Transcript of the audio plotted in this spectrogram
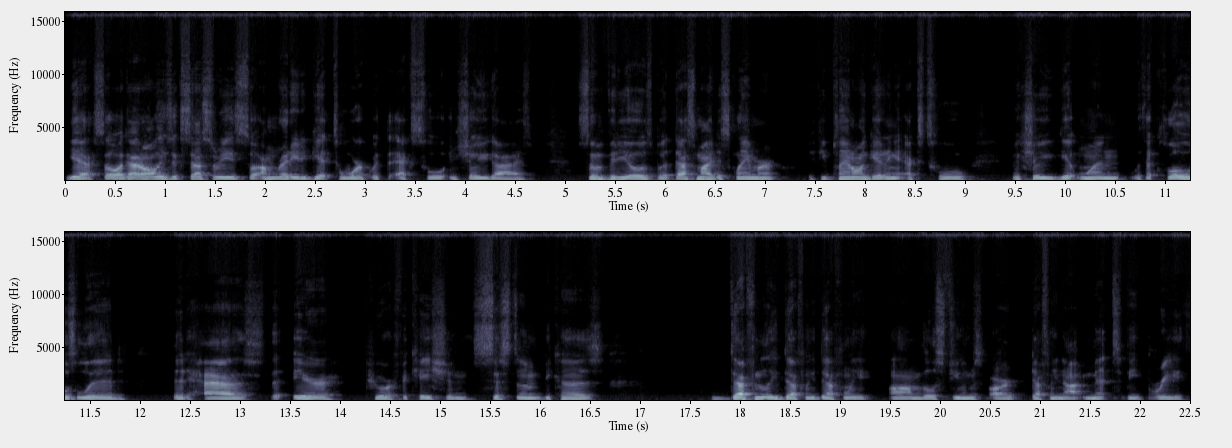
Yeah, so I got all these accessories, so I'm ready to get to work with the X tool and show you guys some videos. But that's my disclaimer. If you plan on getting an X tool, make sure you get one with a closed lid that has the air purification system because definitely, definitely, definitely, um, those fumes are definitely not meant to be breathed,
